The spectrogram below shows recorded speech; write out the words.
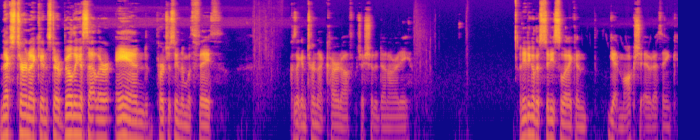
Next turn, I can start building a settler and purchasing them with faith. Because I can turn that card off, which I should have done already. I need another city so that I can get Moksha out, I think.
